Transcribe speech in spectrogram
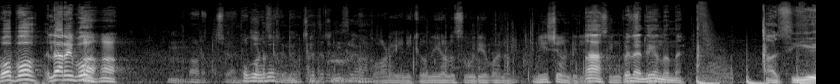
പോ പോ എല്ലാരെയും പോ. എനിക്കൊന്ന് ഇയാൾ സൂര്യപാനം. ആ പിന്നെ നീ നിന്നേ ആ സി എ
